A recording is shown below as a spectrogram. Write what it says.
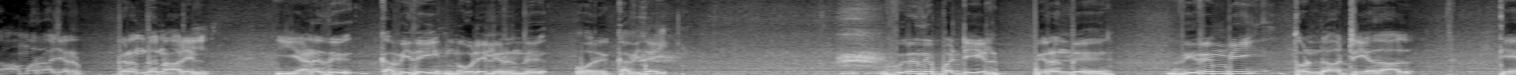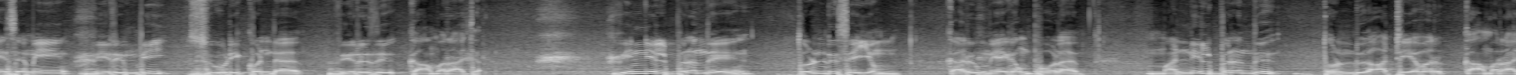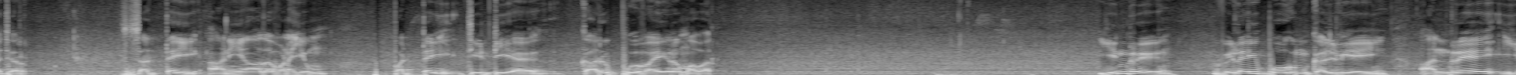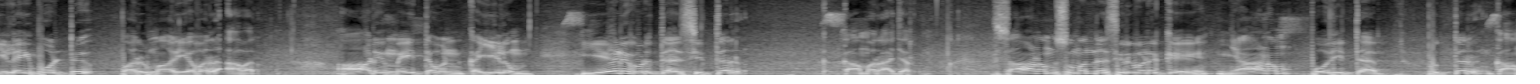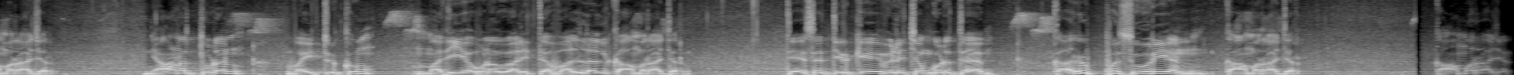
காமராஜர் பிறந்த நாளில் எனது கவிதை நூலிலிருந்து ஒரு கவிதை. விருதுப்பட்டியில் பிறந்து விரும்பி தொண்டாற்றியதால் தேசமே விரும்பி சூடிக்கொண்ட விருது காமராஜர். விண்ணில் பிறந்து தொண்டு செய்யும் கருமேகம் போல மண்ணில் பிறந்து தொண்டு ஆற்றியவர் காமராஜர். சட்டை அணியாதவனையும் பட்டை தீட்டிய கருப்பு வைரம் அவர். இன்று விலை போகும் கல்வியை அன்றே இலை போட்டு பருமாறியவர் அவர். ஆடு மேய்த்தவன் கையிலும் ஏடு கொடுத்த சித்தர் காமராஜர். சாணம் சுமந்த சிறுவனுக்கு ஞானம் போதித்த புத்தர் காமராஜர். ஞானத்துடன் வயிற்றுக்கும் மதிய உணவு அளித்த வள்ளல் காமராஜர். தேசத்திற்கே வெளிச்சம் கொடுத்த கருப்பு சூரியன் காமராஜர். காமராஜர்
